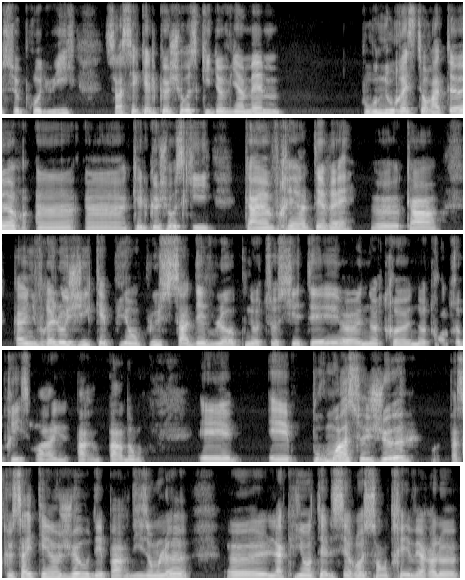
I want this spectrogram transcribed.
ce produit. Ça, c'est quelque chose qui devient même pour nous restaurateurs un, quelque chose qui, a un vrai intérêt, qui, a, une vraie logique, et puis en plus ça développe notre société, notre, notre entreprise, pardon. Et, et pour moi, ce jeu, parce que ça a été un jeu au départ, disons-le, la clientèle s'est recentrée vers le,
